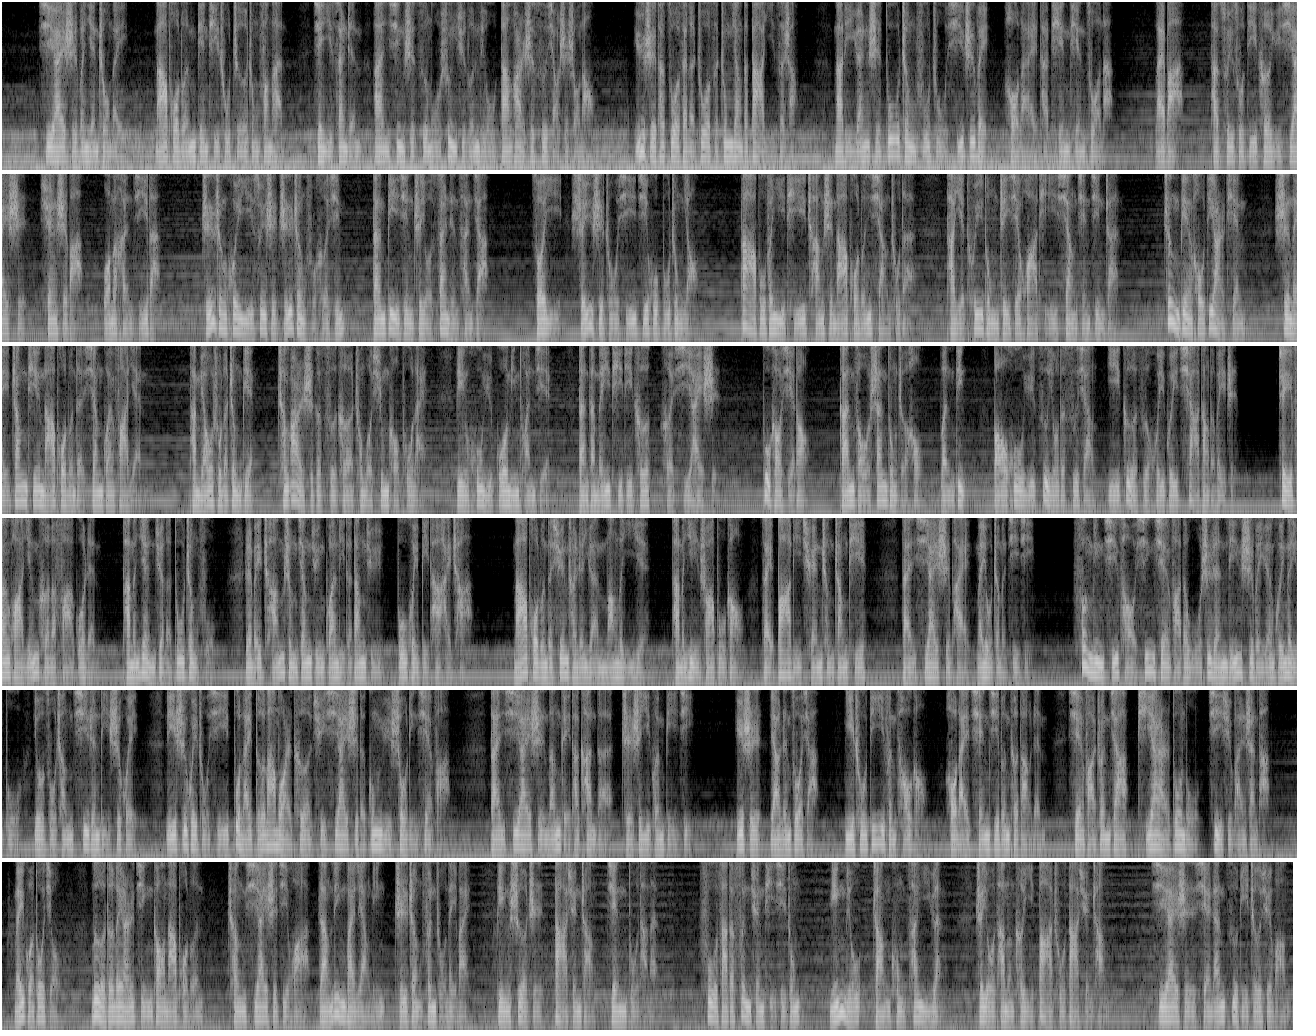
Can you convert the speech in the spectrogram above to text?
西埃什闻言皱眉，拿破仑便提出折中方案，建议三人按姓氏字母顺序轮流当二十四小时首脑。于是他坐在了桌子中央的大椅子上，那里原是督政府主席之位。后来他天天做呢，来吧，他催促迪科与西埃士宣誓吧，我们很急的。执政会议虽是执政府核心，但毕竟只有三人参加，所以谁是主席几乎不重要。大部分议题常是拿破仑想出的，他也推动这些话题向前进展。政变后第二天，室内张贴拿破仑的相关发言，他描述了政变。称二十个刺客冲我胸口扑来，并呼吁国民团结，但他没提迪科和西埃士。布告写道：“赶走煽动者后，稳定、保护与自由的思想已各自回归恰当的位置。”这番话迎合了法国人，他们厌倦了督政府，认为常胜将军管理的当局不会比他还差。拿破仑的宣传人员忙了一夜，他们印刷布告，在巴黎全城张贴。但西埃士派没有这么积极。奉命起草新宪法的五十人临时委员会内部又组成七人理事会，理事会主席布莱德拉莫尔特去西埃市的公寓受领宪法，但西埃市能给他看的只是一捆笔记。于是两人坐下，拟出第一份草稿。后来前吉伦特党人、宪法专家皮埃尔多努继续完善它。没过多久，勒德雷尔警告拿破仑。称西埃市计划让另外两名执政分主内外，并设置大选长监督他们。复杂的分权体系中，名流掌控参议院，只有他们可以罢黜大选长。西埃市显然自比哲学王，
